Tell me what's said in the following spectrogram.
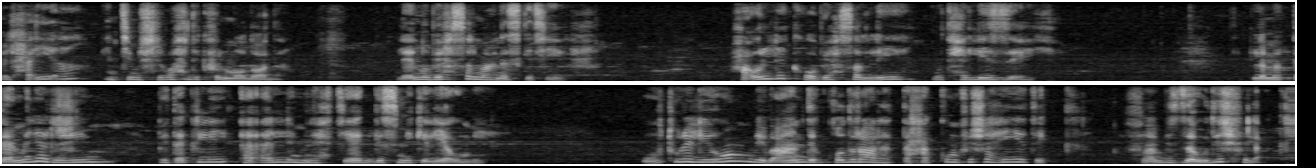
في الحقيقة أنتِ مش لوحدِك في الموضوع ده، لإنه بيحصل مع ناس كتير. هاقول لِك هو بيحصل ليه وتحلّيه إزاي. لمّا بتعملي رجيم بتاكلي أقل من احتياج جسمِك اليومي، وطول اليوم بيبقى عندِك قدرة على التحكم في شهيتِك، فما بتزوّديش في الأكل.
